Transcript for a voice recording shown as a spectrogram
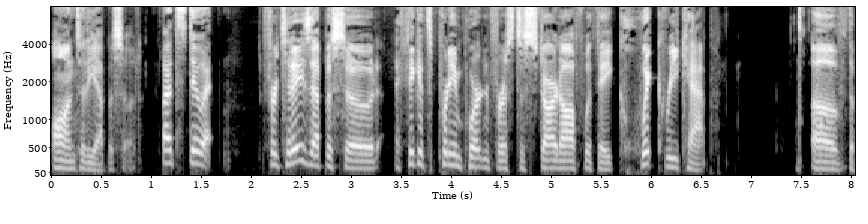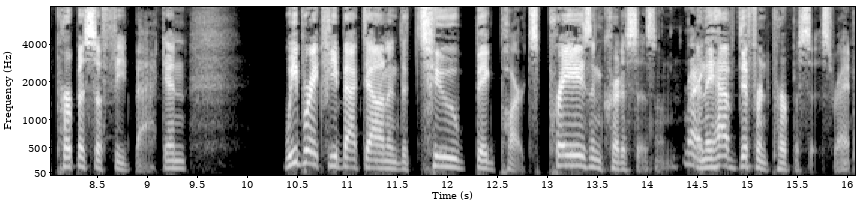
on to the episode. Let's do it. For today's episode, I think it's pretty important for us to start off with a quick recap of the purpose of feedback. And we break feedback down into two big parts praise and criticism. Right. And they have different purposes, right?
